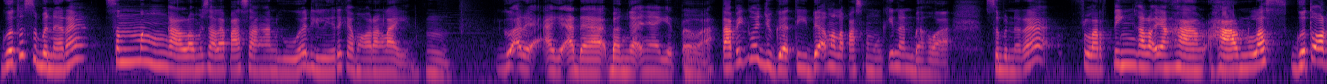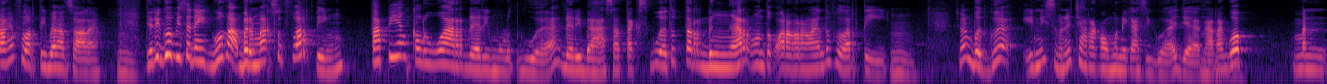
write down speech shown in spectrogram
gue tuh sebenarnya seneng kalau misalnya pasangan gue dilirik sama orang lain. Hmm. Gue ada agak ada bangganya gitu lah. Tapi gue juga tidak melepas kemungkinan bahwa sebenarnya flirting kalau yang har- harmless, gue tuh orangnya flirty banget soalnya. Jadi gue bisa nih, gue gak bermaksud flirting, tapi yang keluar dari mulut gue, dari bahasa teks gue tuh terdengar untuk orang-orang lain tuh flirty. Hmm. Cuman buat gue ini sebenarnya cara komunikasi gue aja karena gue men-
